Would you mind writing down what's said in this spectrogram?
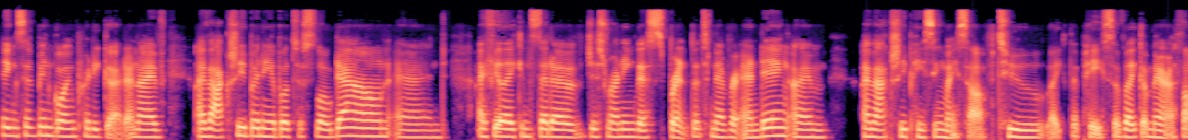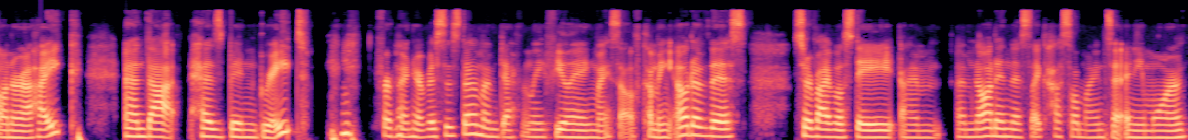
things have been going pretty good and I've I've actually been able to slow down and I feel like instead of just running this sprint that's never ending, I'm I'm actually pacing myself to like the pace of like a marathon or a hike and that has been great for my nervous system. I'm definitely feeling myself coming out of this survival state. I'm I'm not in this like hustle mindset anymore.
